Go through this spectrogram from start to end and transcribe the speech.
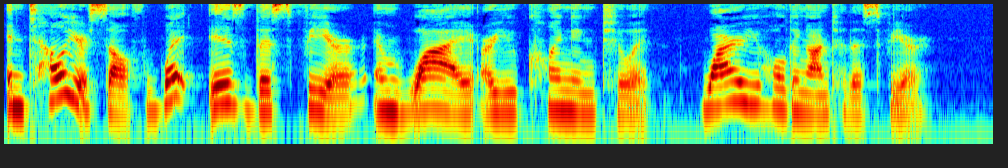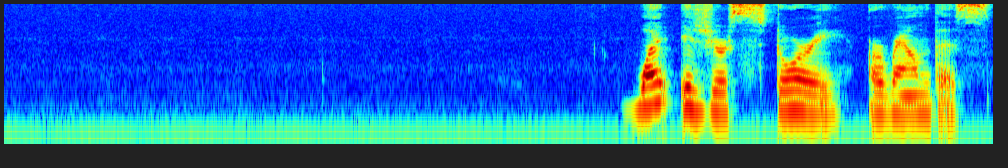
and tell yourself what is this fear and why are you clinging to it? Why are you holding on to this fear? What is your story around this?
